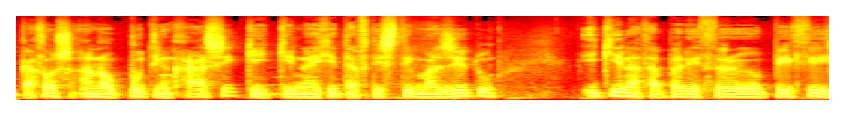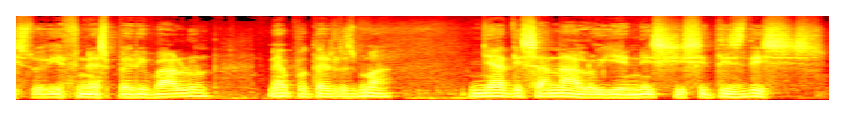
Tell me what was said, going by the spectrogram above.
Καθώς αν ο Πούτιν χάσει και η Κίνα έχει ταυτιστεί μαζί του, η Κίνα θα περιθωριοποιηθεί στο διεθνές περιβάλλον με αποτέλεσμα μια δυσανάλογη ενίσχυση της δύσης.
